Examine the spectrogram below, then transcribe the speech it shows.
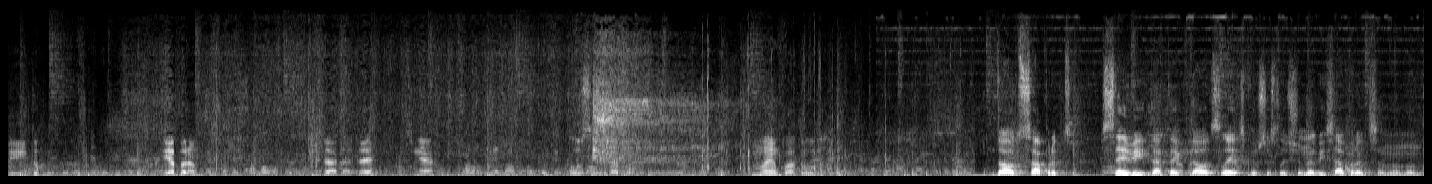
krītu. Iebaram šitādā te ciņā. Klusīgi apmēram. Un lejam klāt ūdeni. Daudz sapratu sevi, teikt, daudz lietas, kuras es līdz šim nebiju sapratis. Un, un, un,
